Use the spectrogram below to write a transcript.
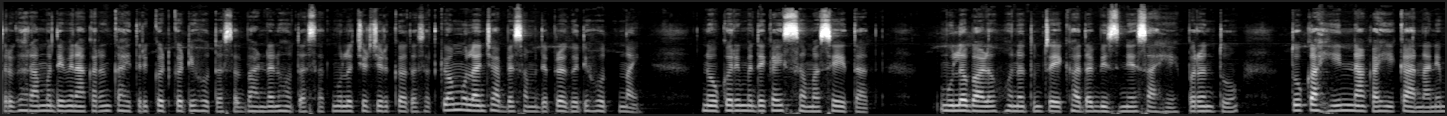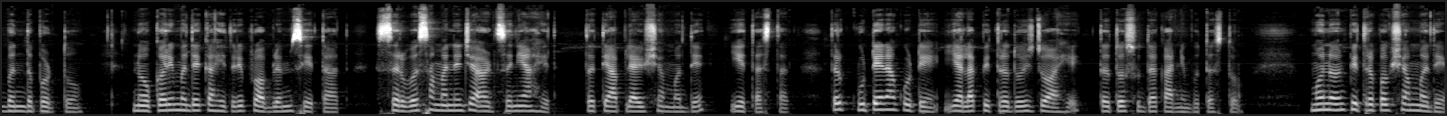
तर घरामध्ये विनाकारण काहीतरी कटकटी होत असतात भांडण होत असतात मुलं चिडचिड करत असतात किंवा मुलांच्या अभ्यासामध्ये प्रगती होत नाही. नोकरीमध्ये काही समस्या येतात. मुलं बाळं होणं तुमचं एखादा बिझनेस आहे परंतु तो काही ना काही कारणाने बंद पडतो. नोकरीमध्ये काहीतरी प्रॉब्लेम्स येतात. सर्वसामान्य ज्या अडचणी आहेत तर त्या आपल्या आयुष्यामध्ये येत असतात. तर कुठे ना कुठे याला पित्रदोष जो आहे तर तो सुद्धा कारणीभूत असतो. म्हणून पितृपक्षामध्ये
